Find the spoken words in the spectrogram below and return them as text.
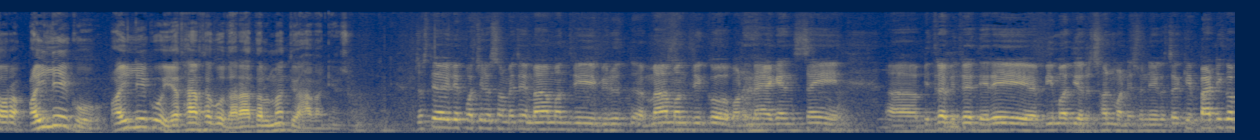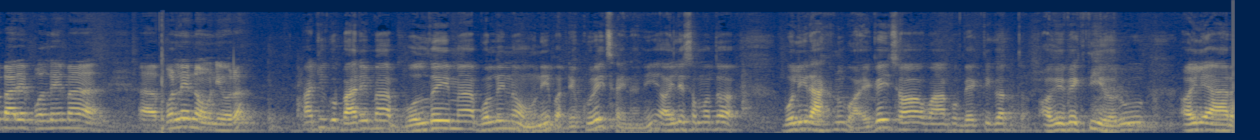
तर अहिलेको अहिलेको यथार्थको धरातलमा त्यो हावा न्युज हो। जस्तै अहिले पछिल्लो समय चाहिँ महामन्त्री विरुद्ध महामन्त्रीको भनौँ न एगेन्स्ट चाहिँ भित्रभित्रै धेरै विमतिहरू छन् भन्ने सुनिएको छ कि पार्टीको बारे बोल्दैमा बोल्नै नहुने हो र? पार्टीको बारेमा बोल्दैमा बोल्दै नहुने भन्ने कुरै छैन नि। अहिलेसम्म त बोलिराख्नु भएकै छ उहाँको व्यक्तिगत अभिव्यक्तिहरू। अहिले आएर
